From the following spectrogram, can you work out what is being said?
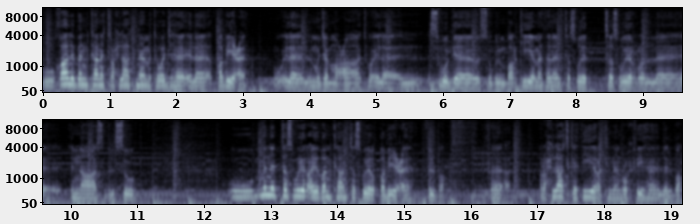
وغالبا كانت رحلاتنا متوجهة إلى الطبيعة وإلى المجمعات وإلى السوقه والسوق المباركية مثلا تصوير تصوير الناس بالسوق. ومن التصوير أيضا كان تصوير الطبيعة في البر. فرحلات كثيرة كنا نروح فيها للبر.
